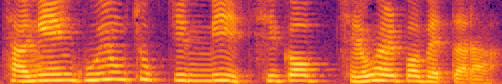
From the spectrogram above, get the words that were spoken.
장애인 고용 촉진 및 직업 재활법에 따라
